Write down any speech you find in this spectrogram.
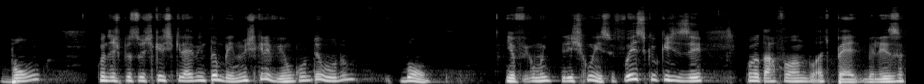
bom, quanto as pessoas que escrevem também não escreviam um conteúdo bom. E eu fico muito triste com isso. Foi isso que eu quis dizer quando eu tava falando do Wattpad, beleza?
